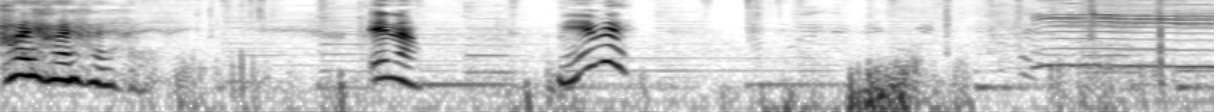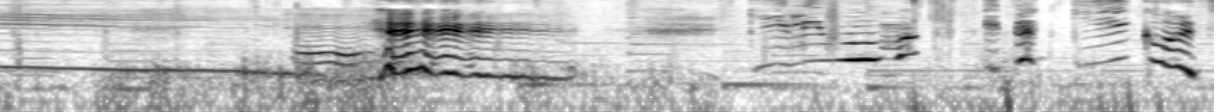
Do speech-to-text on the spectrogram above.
হাই হাই হাই হাই এ না নেবে কিলি বৌমা এটা কি করছ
